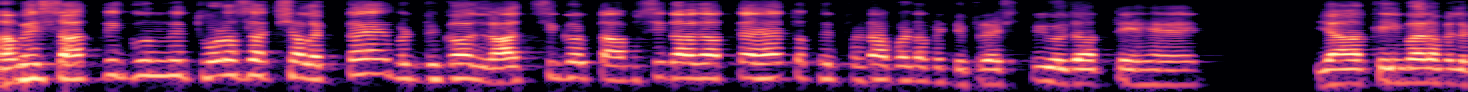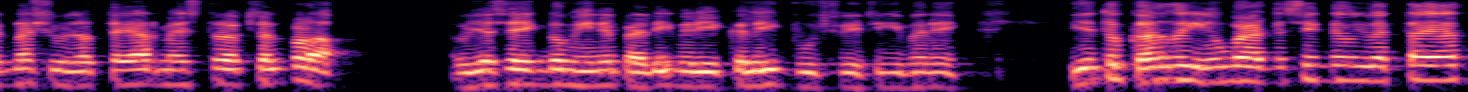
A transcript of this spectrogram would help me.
हमें सात्विक गुण में थोड़ा सा अच्छा लगता है बट बिकॉज़ राजसिक और तामसिक आ जाता है तो फिर फटाफट हमें डिप्रेस भी हो जाते हैं, या कई बार हमें लगना शुरू हो जाता है, यार, मैं इस तरफ़ चल पड़ा। अभी जैसे एक दो महीने पहले मेरी एक कलीग पूछ रही थी मैंने, ये तो कर रही हूँ but at the same time मुझे लगता है, यार,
